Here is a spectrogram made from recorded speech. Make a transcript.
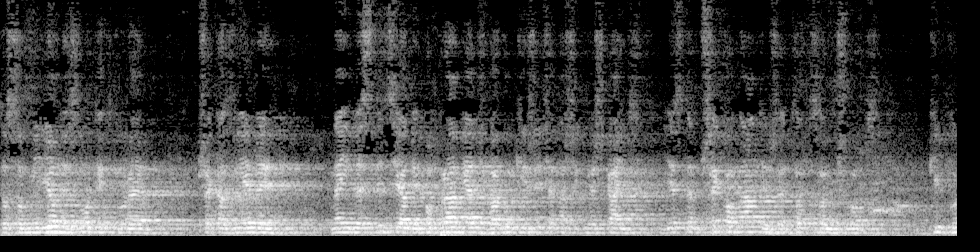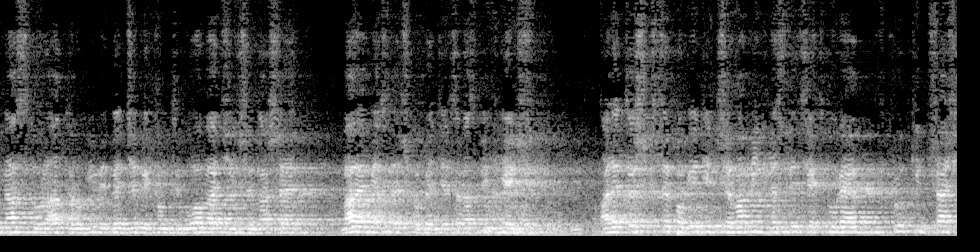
To są miliony złotych, które przekazujemy na inwestycje, aby poprawiać warunki życia naszych mieszkańców. Jestem przekonany, że to, co już od kilkunastu lat robimy, będziemy kontynuować i że nasze małe miasteczko będzie coraz piękniejsze. Ale też chcę powiedzieć, że mamy inwestycje, które w krótkim czasie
